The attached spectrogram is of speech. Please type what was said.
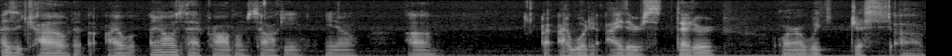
As a child, I, I always had problems talking. You know, um, I, I would either stutter, or I would just um,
